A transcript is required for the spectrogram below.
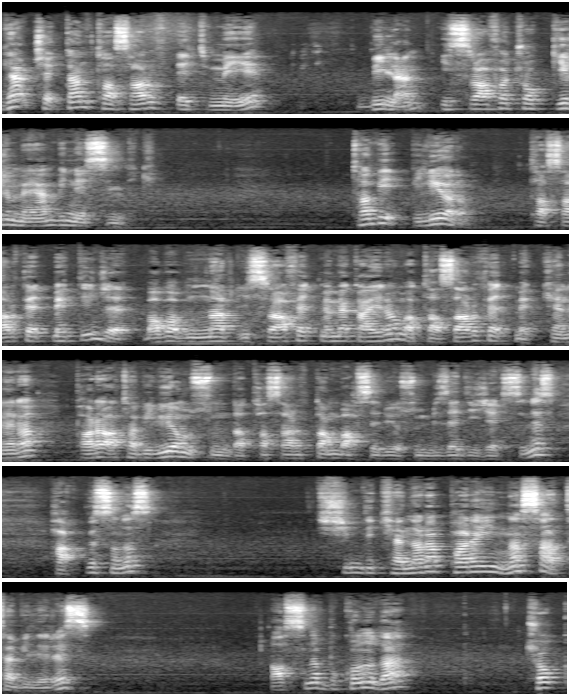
gerçekten tasarruf etmeyi bilen, israfa çok girmeyen bir nesildik. Tabi biliyorum tasarruf etmek deyince baba bunlar israf etmemek ayrı ama tasarruf etmek kenara para atabiliyor musun da tasarruftan bahsediyorsun bize diyeceksiniz. Haklısınız. Şimdi kenara parayı nasıl atabiliriz? Aslında bu konuda çok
